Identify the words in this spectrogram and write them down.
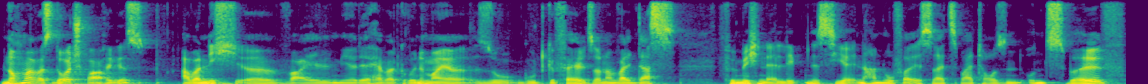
Nochmal was deutschsprachiges, aber nicht, äh, weil mir der Herbert Grönemeyer so gut gefällt, sondern weil das für mich ein Erlebnis hier in Hannover ist. Seit 2012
